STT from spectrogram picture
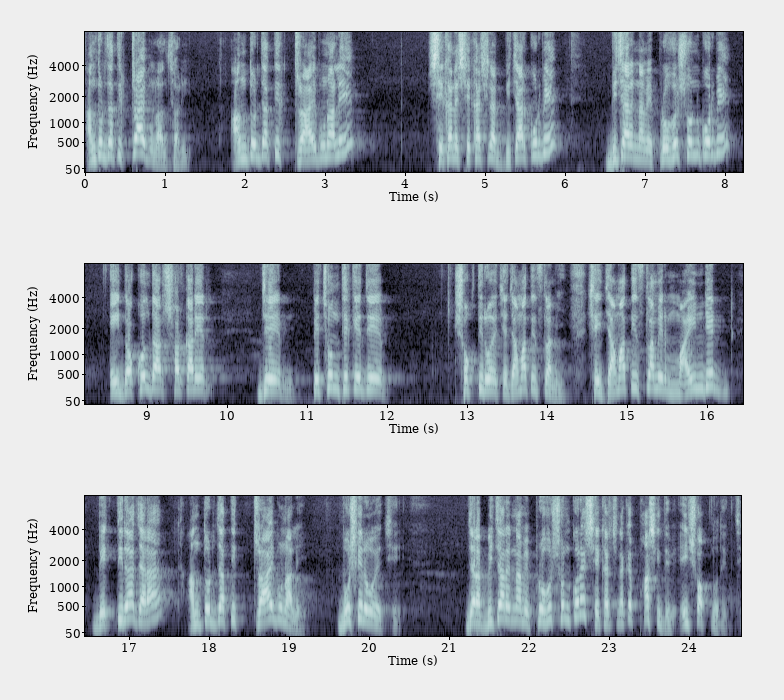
আন্তর্জাতিক ট্রাইব্যুনাল, সরি, আন্তর্জাতিক ট্রাইব্যুনালে সেখানে শেখ হাসিনার বিচার করবে। বিচারের নামে প্রহসন করবে। এই দখলদার সরকারের যে পেছন থেকে যে শক্তি রয়েছে জামাত ইসলামী, সেই জামাত ইসলামের মাইন্ডেড ব্যক্তিরা যারা আন্তর্জাতিক ট্রাইব্যুনালে বসে রয়েছে, যারা বিচারের নামে প্রহসন করে শেখ হাসিনাকে ফাঁসি দেবে, এই স্বপ্ন দেখছে।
